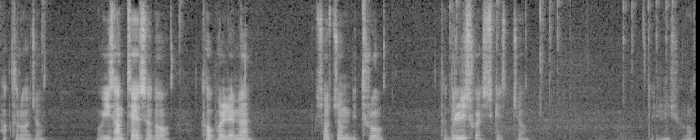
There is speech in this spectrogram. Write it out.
확 들어오죠. 뭐 이 상태에서도 더 보려면 소 좀 밑으로 더 늘릴 수가 있겠죠. 자, 이런 식으로.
